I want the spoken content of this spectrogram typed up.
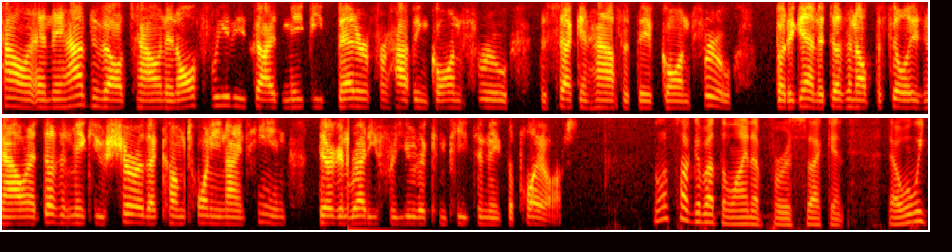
talent, and they have developed talent, and all three of these guys may be better for having gone through the second half that they've gone through. But again, it doesn't help the Phillies now, and it doesn't make you sure that come 2019 they're going to be ready for you to compete to make the playoffs. Well, let's talk about the lineup for a second. Now, when we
